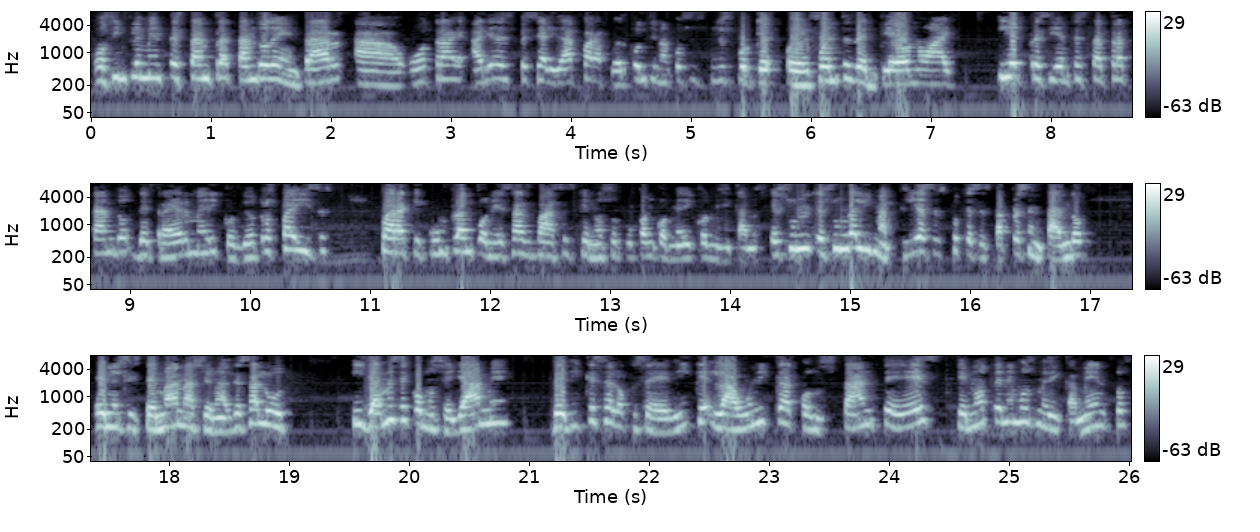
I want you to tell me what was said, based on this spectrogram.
o simplemente están tratando de entrar a otra área de especialidad para poder continuar con sus estudios porque eh, fuentes de empleo no hay. Y el presidente está tratando de traer médicos de otros países para que cumplan con esas bases que no se ocupan con médicos mexicanos. Es un, es un galimatías esto que se está presentando en el Sistema Nacional de Salud y llámese como se llame, dedíquese a lo que se dedique, la única constante es que no tenemos medicamentos,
